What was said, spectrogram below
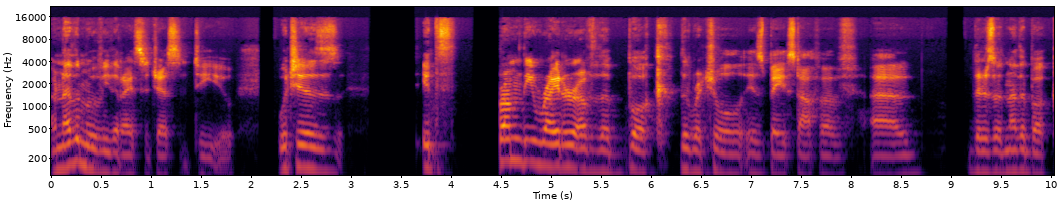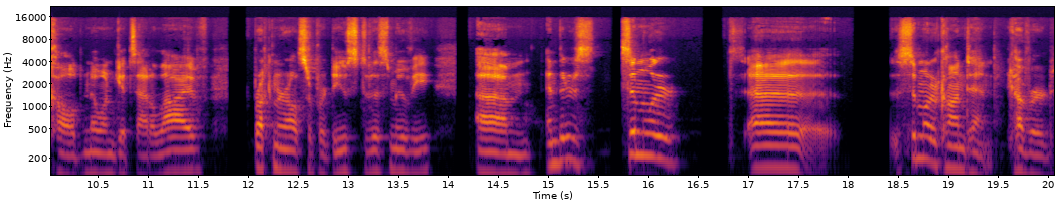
another movie that I suggested to you, which is it's from the writer of the book The Ritual is based off of. Uh, there's another book called No One Gets Out Alive. Bruckner also produced this movie, um, and there's similar uh similar content covered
